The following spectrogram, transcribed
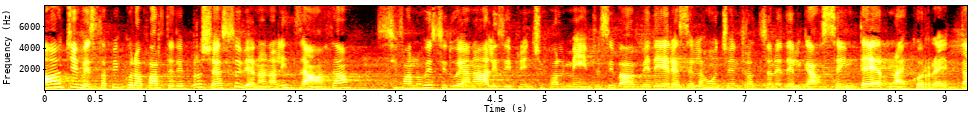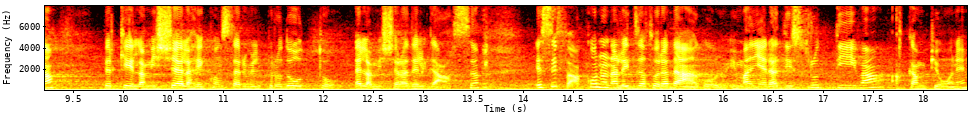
Oggi questa piccola parte del processo viene analizzata, si fanno queste due analisi principalmente, si va a vedere se la concentrazione del gas interna è corretta, perché la miscela che conserva il prodotto è la miscela del gas, e si fa con un analizzatore ad ago in maniera distruttiva a campione,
